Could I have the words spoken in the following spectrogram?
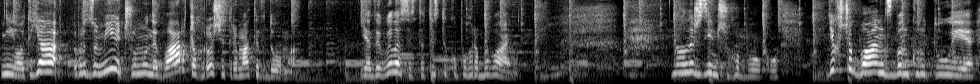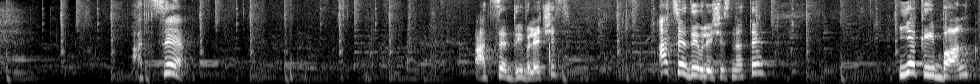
Ні, от я розумію, чому не варто гроші тримати вдома. Я дивилася статистику пограбувань. Ну, але ж з іншого боку, якщо банк збанкрутує, А це. А це дивлячись. А це дивлячись на те, який банк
